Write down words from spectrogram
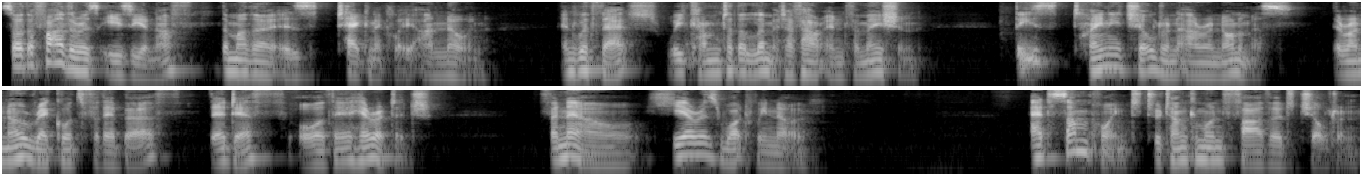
So the father is easy enough, the mother is technically unknown. And with that, we come to the limit of our information. These tiny children are anonymous. There are no records for their birth, their death, or their heritage. For now, here is what we know. At some point, Tutankhamun fathered children.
